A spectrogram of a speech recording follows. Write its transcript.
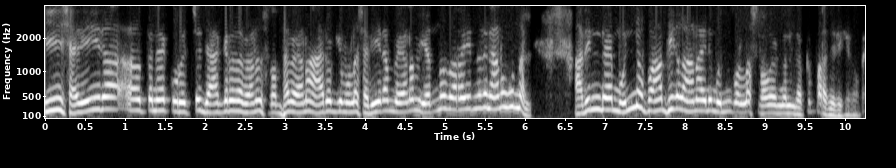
ഈ ശരീരത്തിനെ കുറിച്ച് ജാഗ്രത വേണം ശ്രദ്ധ വേണം ആരോഗ്യമുള്ള ശരീരം വേണം എന്ന് പറയുന്നതിനാണ് ഊന്നൽ. അതിന്റെ മുന്നുപാധികളാണ് അതിന് മുൻപുള്ള ശ്ലോകങ്ങളിലൊക്കെ പറഞ്ഞിരിക്കുന്നത്.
